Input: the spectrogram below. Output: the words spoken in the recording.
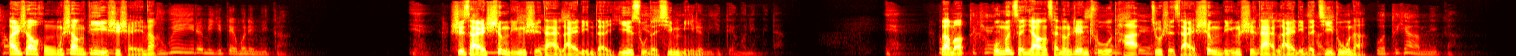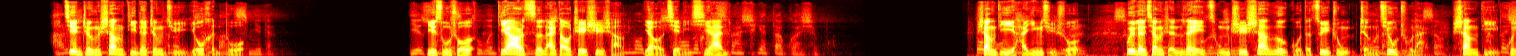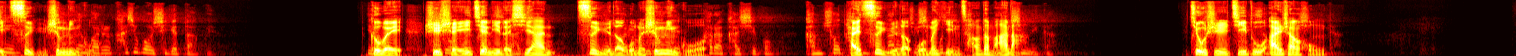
安商红上帝是谁呢？是在圣灵时代来临的耶稣的新名。那么，我们怎样才能认出他就是在圣灵时代来临的基督呢？见证上帝的证据有很多。耶稣说，第二次来到这世上要建立西安。上帝还应许说，为了将人类从吃善恶果的最终拯救出来，上帝会赐予生命果。各位，是谁建立了西安，赐予了我们生命果，还赐予了我们隐藏的玛哪？就是基督安商红。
